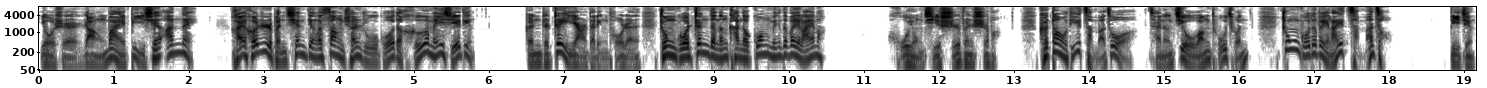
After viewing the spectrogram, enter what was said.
又是攘外必先安内，还和日本签订了丧权辱国的和美协定。跟着这样的领头人，中国真的能看到光明的未来吗？胡永琪十分失望。可到底怎么做才能救亡图存？中国的未来怎么走？毕竟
